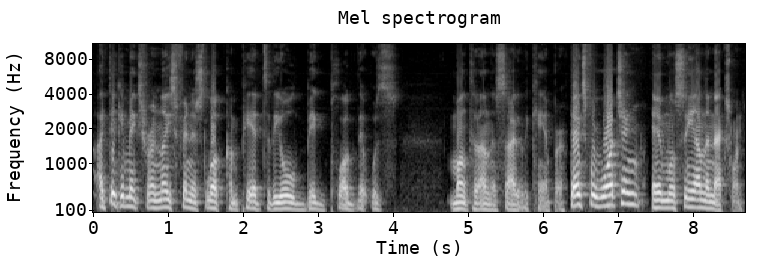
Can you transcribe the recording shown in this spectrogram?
I think it makes for a nice finished look compared to the old big plug that was mounted on the side of the camper. Thanks for watching and we'll see you on the next one.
